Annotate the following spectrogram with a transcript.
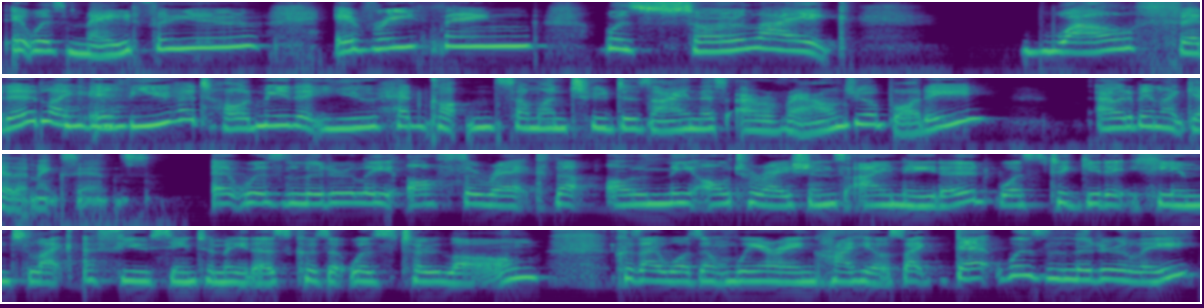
it was made for you. Everything was so like well fitted. Like mm-hmm. if you had told me that you had gotten someone to design this around your body, I would have been like, yeah, that makes sense. It was literally off the rack. The only alterations I needed was to get it hemmed like a few centimeters because it was too long because I wasn't wearing high heels. Like that was literally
